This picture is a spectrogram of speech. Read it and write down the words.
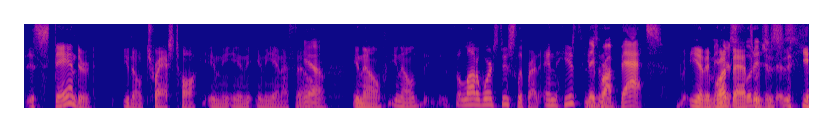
is standard, you know, trash talk in the in, in the NFL. Yeah. You know, you know, a lot of words do slip around. And here's, They here's an- brought bats. yeah, they mean, brought bats, which is yeah.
